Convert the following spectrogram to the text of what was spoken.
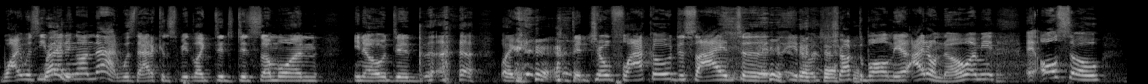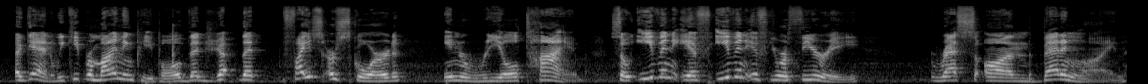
Why was he Right. betting on that? Was that a conspiracy? Like, did did someone? You know, did like did Joe Flacco decide to you know chuck the ball in the air? I don't know. I mean, eh, also, again, we keep reminding people that that fights are scored in real time. So even if even if your theory rests on the betting line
